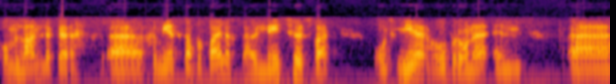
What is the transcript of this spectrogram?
om landelike uh, gemeenskappe veilig te hou, net soos wat ons meer hulpbronne in uh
